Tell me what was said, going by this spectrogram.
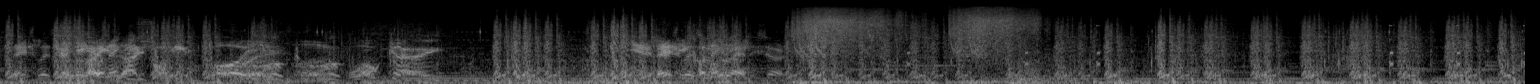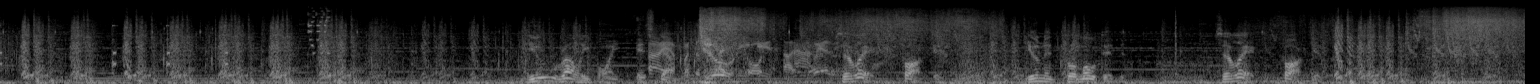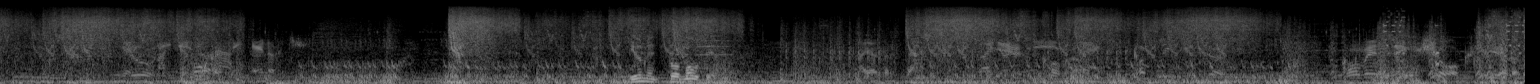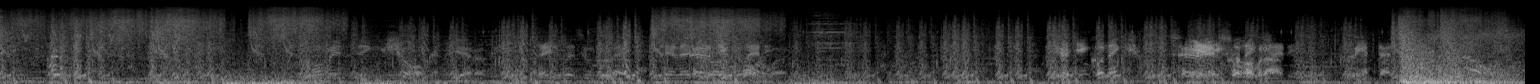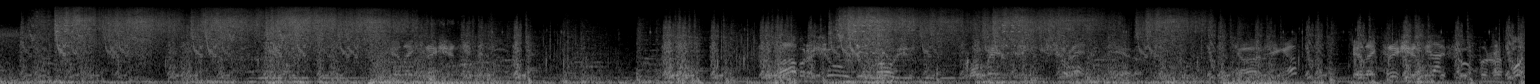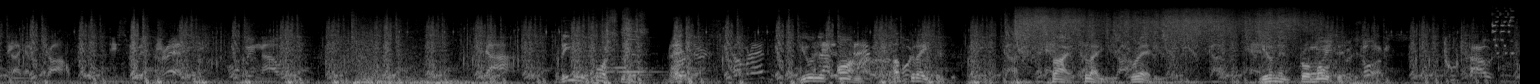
Faceless you. Okay. Point established. Select target. Unit promoted. Select target. Unit promoted. Upgraded. Tri-flame ready. Unit promoted. 2,000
